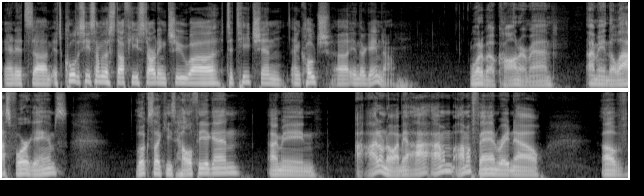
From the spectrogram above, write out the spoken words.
And it's um, it's cool to see some of the stuff he's starting to uh, to teach and and coach uh, in their game now. What about Connor, man? I mean, the last four games looks like he's healthy again. I mean, I, don't know. I mean, I, I'm I'm a fan right now of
